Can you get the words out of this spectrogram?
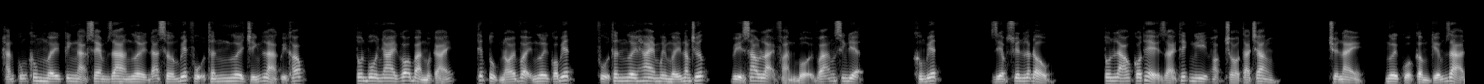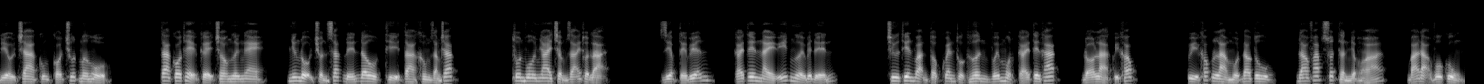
hắn cũng không mấy kinh ngạc xem ra ngươi đã sớm biết phụ thân ngươi chính là quỷ khóc tôn vô nhai gõ bàn một cái tiếp tục nói vậy ngươi có biết phụ thân ngươi hai mươi mấy năm trước vì sao lại phản bội vãng sinh điện không biết diệp xuyên lắc đầu tôn lão có thể giải thích nghi hoặc cho ta chăng chuyện này người của cầm kiếm giả điều tra cũng có chút mơ hồ ta có thể kể cho ngươi nghe nhưng độ chuẩn xác đến đâu thì ta không dám chắc tôn vô nhai chậm rãi thuật lại diệp tế viễn cái tên này ít người biết đến chư thiên vạn tộc quen thuộc hơn với một cái tên khác, đó là quỷ khóc. Quỷ khóc là một đao tu, đao pháp xuất thần nhập hóa, bá đạo vô cùng.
